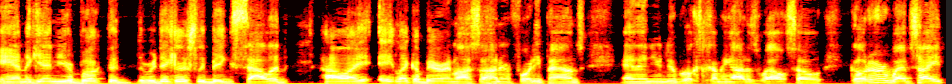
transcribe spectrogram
And again, your book, The, the Ridiculously Big Salad How I Ate Like a Bear and Lost 140 Pounds. And then your new book's coming out as well. So go to her website,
